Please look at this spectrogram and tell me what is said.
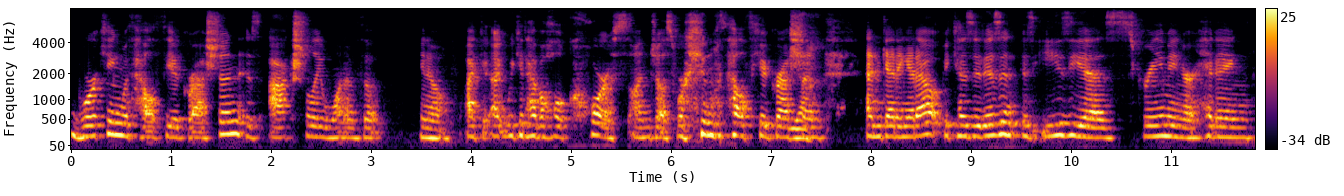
working with healthy aggression is actually one of the you know, I could, I, we could have a whole course on just working with healthy aggression yeah. and getting it out because it isn't as easy as screaming or hitting,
